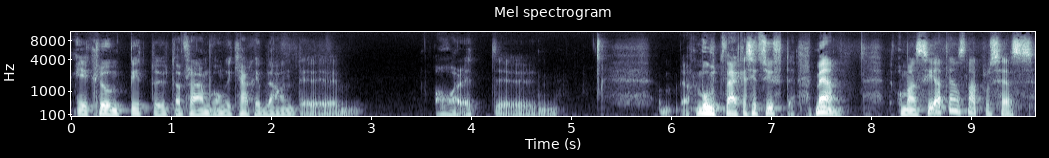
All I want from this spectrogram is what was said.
mer klumpigt och utan framgång och kanske ibland eh, har ett eh, motverkar sitt syfte. Men om man ser att en sån här process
